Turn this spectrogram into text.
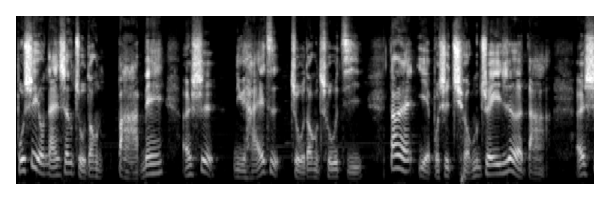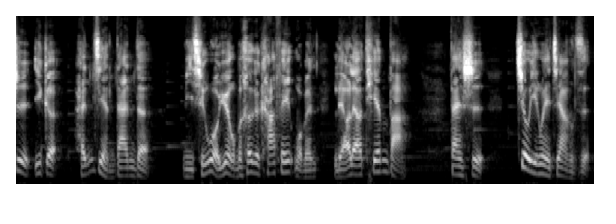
不是由男生主动把妹，而是。女孩子主动出击，当然也不是穷追热打，而是一个很简单的你情我愿，我们喝个咖啡，我们聊聊天吧。但是就因为这样子，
